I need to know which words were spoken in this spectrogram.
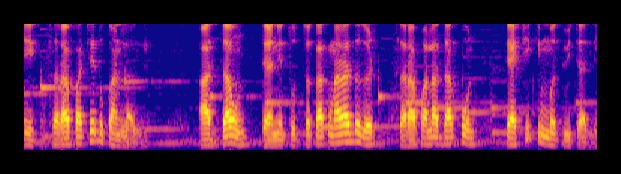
एक सराफाचे दुकान लागले. आज जाऊन त्याने तो चकाकणारा दगड सराफाला दाखवून त्याची किंमत विचारली.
